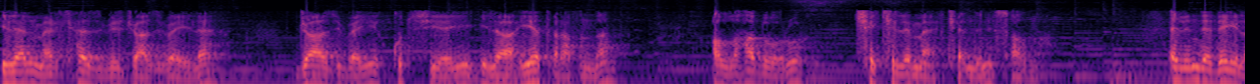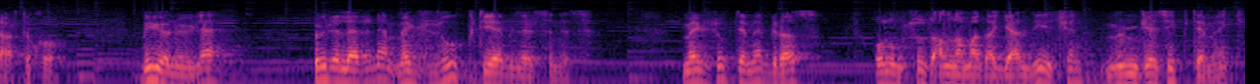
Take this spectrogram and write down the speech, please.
ilel merkez bir cazibe ile cazibeyi, kutsiyeyi, ilahiye tarafından Allah'a doğru çekilime, kendini salma. Elinde değil artık o. Bir yönüyle öylelerine meczup diyebilirsiniz. Meczup deme biraz olumsuz anlamada geldiği için müncezip demek,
